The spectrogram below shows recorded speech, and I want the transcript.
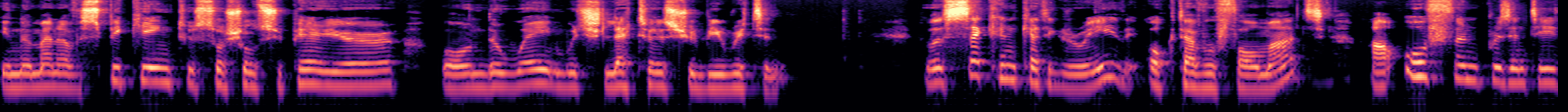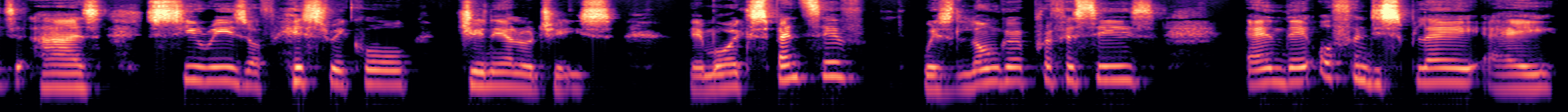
in the manner of speaking to social superior or on the way in which letters should be written. The second category, the octavo formats, are often presented as series of historical genealogies. They're more expensive, with longer prefaces, and they often display a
